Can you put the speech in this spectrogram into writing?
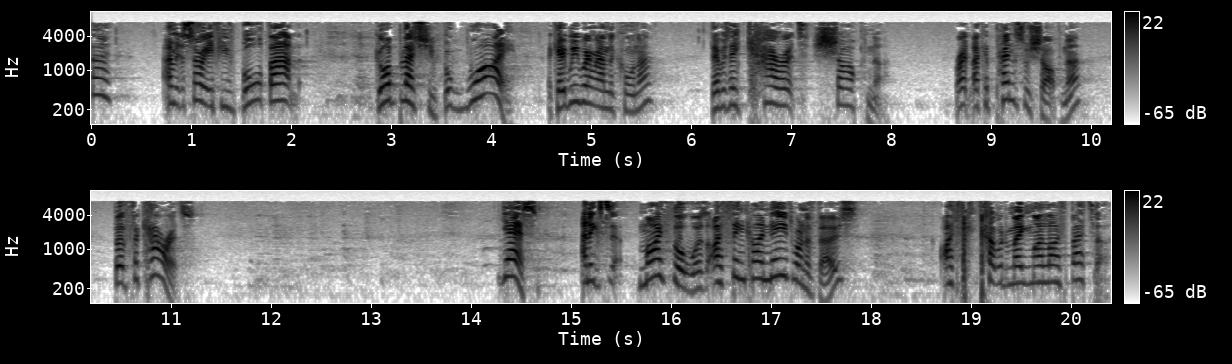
I mean, sorry, if you've bought that, God bless you, but why? Okay, we went around the corner. There was a carrot sharpener. Right? Like a pencil sharpener, but for carrots. Yes. And ex- my thought was, I think I need one of those. I think that would make my life better.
